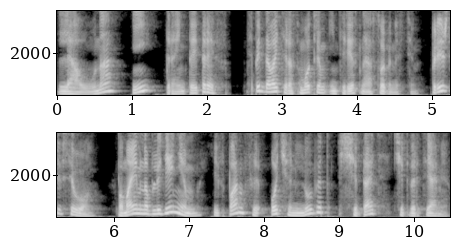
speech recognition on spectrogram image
Ля уна и 33. Теперь давайте рассмотрим интересные особенности. Прежде всего, по моим наблюдениям, испанцы очень любят считать четвертями.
